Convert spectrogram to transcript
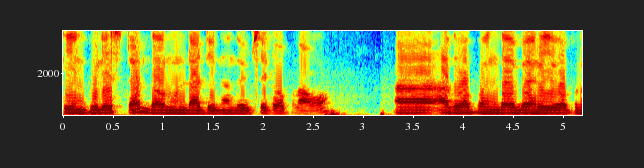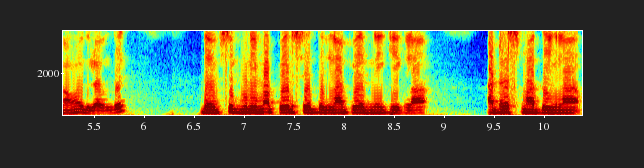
TNPDS dot government dot in அந்த வெப்சைட் ஓப்பன் ஆகும். அது ஓப்பன் இந்த மாதிரி ஓப்பன் ஆகும். இதில் வந்து இந்த வெப்சைட் மூலிமா பேர் சேர்த்துக்கலாம் பேர் நீக்கிக்கலாம் அட்ரஸ் மாற்றிக்கலாம்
